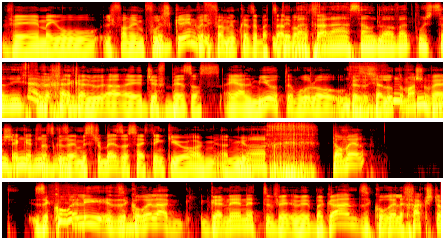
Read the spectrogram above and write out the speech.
והם היו לפעמים full screen ולפעמים כזה בצד במצב. ובהתחלה הסאונד לא עבד כמו שצריך. אה, וחלק עלו, אה, אה, ג'ף בזוס היה על מיוט, אמרו לו, הוא כזה שאלו אותו משהו והיה שקט, ואז כזה, מיסטר בזוס, I think you are on mute. אתה אומר, זה קורה לי, זה קורה לגננת ובגן, זה קורה לך כשאתה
